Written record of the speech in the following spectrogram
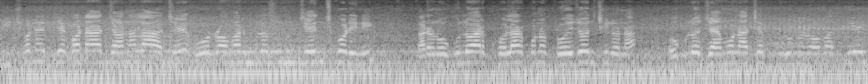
পিছনের যে কটা জানালা আছে, ওর রবারগুলো শুধু চেঞ্জ করিনি, কারণ ওগুলো আর খোলার কোনো প্রয়োজন ছিল না। ওগুলো যেমন আছে, পুরনো রবার দিয়েই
